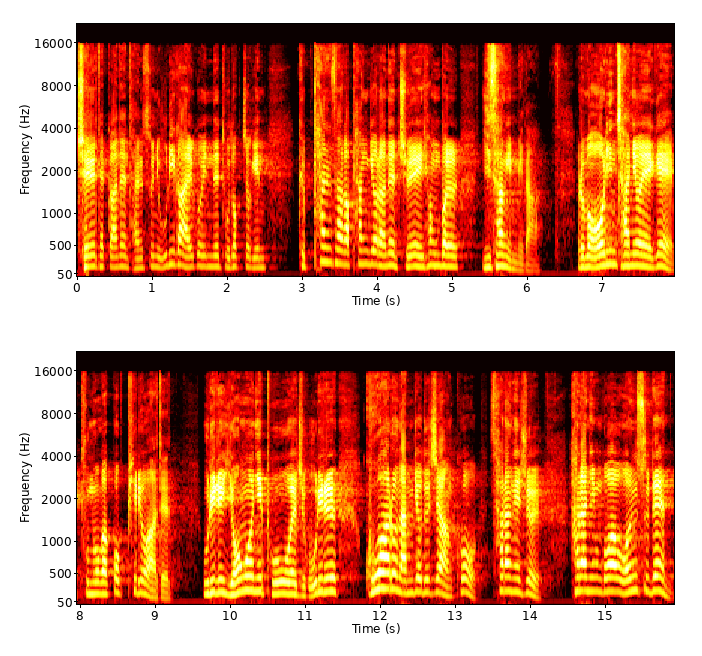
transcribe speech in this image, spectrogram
죄의 대가는 단순히 우리가 알고 있는 도덕적인 그 판사가 판결하는 죄의 형벌 이상입니다. 여러분, 어린 자녀에게 부모가 꼭 필요하듯 우리를 영원히 보호해주고 우리를 고아로 남겨두지 않고 사랑해줄 하나님과 원수된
